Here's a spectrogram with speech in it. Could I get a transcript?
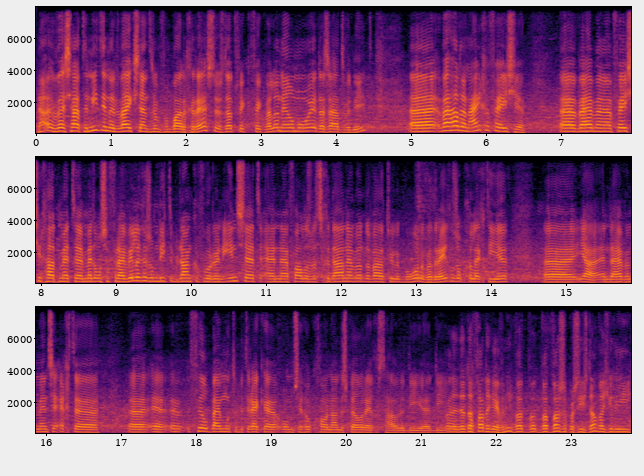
Nou, wij zaten niet in het wijkcentrum van Bargeres, dus dat vind ik, vind ik wel een heel mooie. Daar zaten we niet. Uh, wij hadden een eigen feestje. we hebben een feestje gehad met, met onze vrijwilligers om die te bedanken voor hun inzet en voor alles wat ze gedaan hebben. Er waren natuurlijk behoorlijk wat regels opgelegd hier. ja, en daar hebben mensen echt veel bij moeten betrekken om zich ook gewoon aan de spelregels te houden. Die, die... Dat, dat vat ik even niet. Wat, wat, wat, was er precies dan? Wat, jullie,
